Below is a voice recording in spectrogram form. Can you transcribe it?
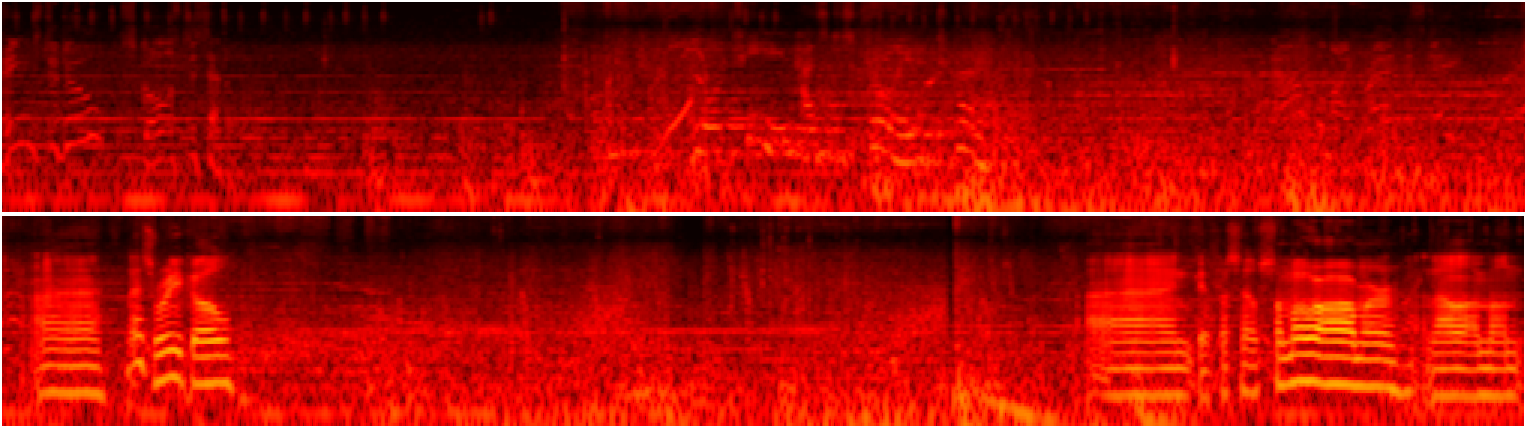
Things to do, And get myself some more armor. Now I'm on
